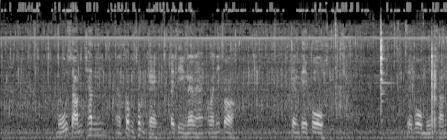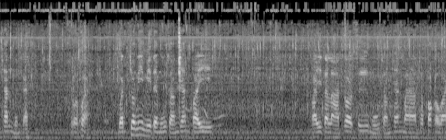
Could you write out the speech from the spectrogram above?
ำหมูสามชั้นต้มส้มแข็งไปทิ้งแล้วนะ วันนี้ก็แกงเทโพเทโพหมูสามชั้นเหมือนกันเพราะว่าวันช่วงนี้มีแต่หมูสามชั้นไป ไปตลาดก็ซื้อหมูสามชั้นมาสต็อกเอาไว้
